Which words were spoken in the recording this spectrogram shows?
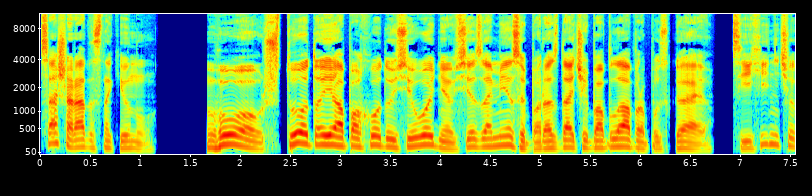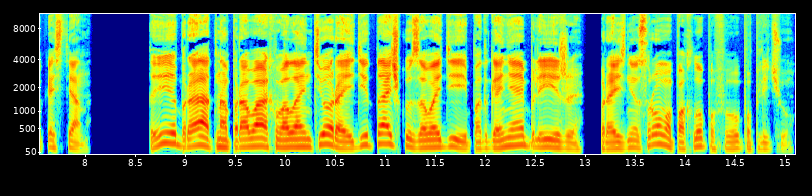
Саша радостно кивнул. «О, что-то я, походу, сегодня все замесы по раздаче бабла пропускаю», — съехиничал Костян. «Ты, брат, на правах волонтера иди тачку заводи и подгоняй ближе», — произнес Рома, похлопав его по плечу.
